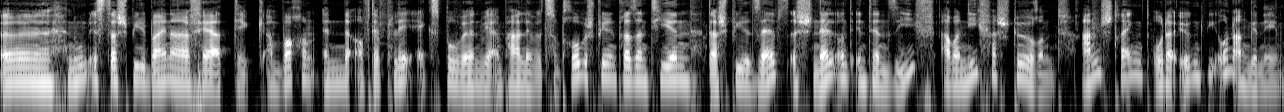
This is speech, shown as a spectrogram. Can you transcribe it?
Äh, nun ist das Spiel beinahe fertig. Am Wochenende auf der Play Expo werden wir ein paar Level zum Probespielen präsentieren. Das Spiel selbst ist schnell und intensiv, aber nie verstörend, anstrengend oder irgendwie unangenehm.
